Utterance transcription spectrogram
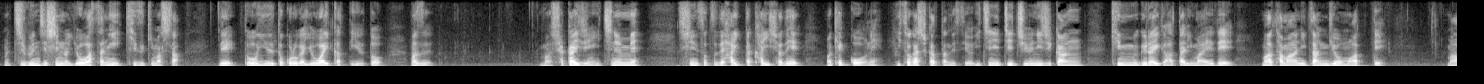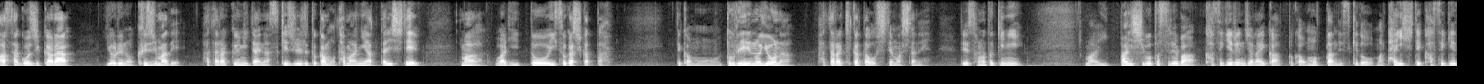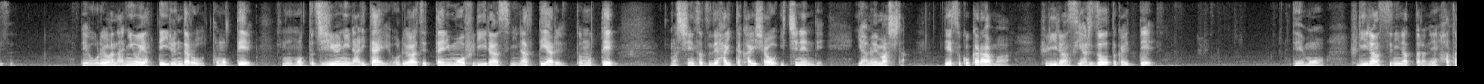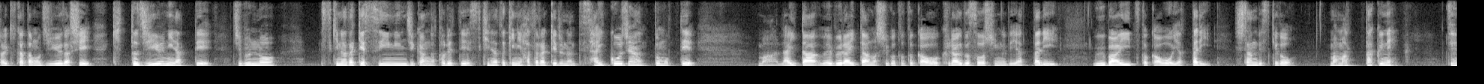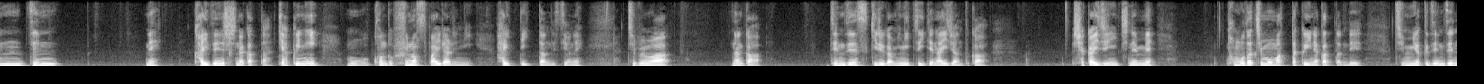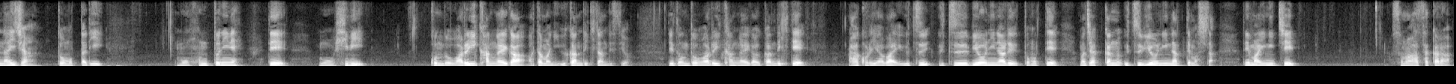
自分自身の弱さに気づきました。でどういうところが弱いかっていうとまず、まあ、社会人1年目新卒で入った会社で、まあ、結構ね忙しかったんですよ1日12時間勤務ぐらいが当たり前でまあたまに残業もあって、まあ、朝5時から夜の9時まで働くみたいなスケジュールとかもたまにあったりしてまあ割と忙しかった。てかもう奴隷のような働き方をしてましたね。でその時にまあいっぱい仕事すれば稼げるんじゃないかとか思ったんですけど、まあ、大して稼げず。で俺は何をやっているんだろうと思ってもうもっと自由になりたい。俺は絶対にもうフリーランスになってやると思って、まあ、新卒で入った会社を1年で辞めました。でそこからまあフリーランスやるぞとか言ってでもうフリーランスになったらね働き方も自由だしきっと自由になって自分の好きなだけ睡眠時間が取れて好きな時に働けるなんて最高じゃんと思ってまあライターウェブライターの仕事とかをクラウドソーシングでやったりウーバーイーツとかをやったりしたんですけど、まあ、全くね全然ね改善しなかった逆にもう今度負のスパイラルに入っていったんですよね。自分はなんか全然スキルが身についてないじゃんとか社会人1年目友達も全くいなかったんで人脈全然ないじゃんと思ったりもう本当にねでもう日々今度悪い考えが頭に浮かんできたんですよ。でどんどん悪い考えが浮かんできてああこれやばいうつうつ病になると思って、まあ、若干のうつ病になってました。で毎日その朝から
